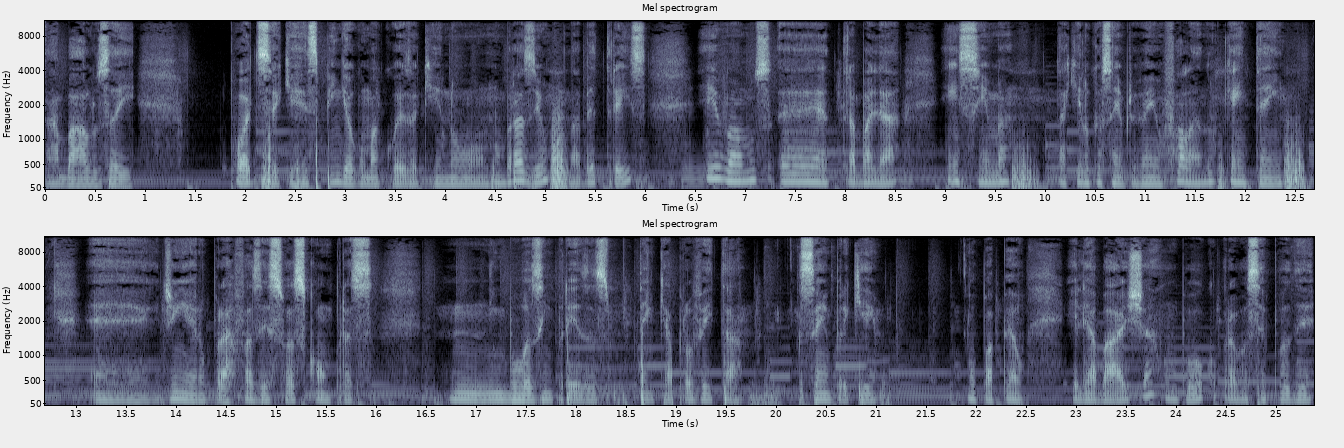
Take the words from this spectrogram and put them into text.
abalos aí, pode ser que respingue alguma coisa aqui no, no Brasil, na B3, e vamos é, trabalhar em cima daquilo que eu sempre venho falando. Quem tem é, dinheiro para fazer suas compras em boas empresas tem que aproveitar sempre que o papel ele abaixa um pouco para você poder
